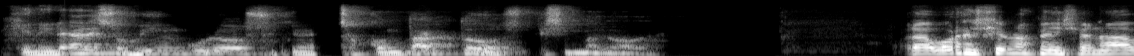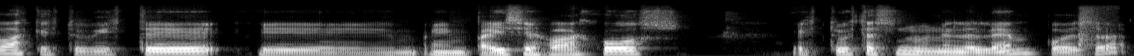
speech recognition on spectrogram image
generar esos vínculos, generar esos contactos, es invaluable. Ahora vos recién nos mencionabas que estuviste eh, en Países Bajos, estuviste haciendo un LLM, ¿puede ser?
